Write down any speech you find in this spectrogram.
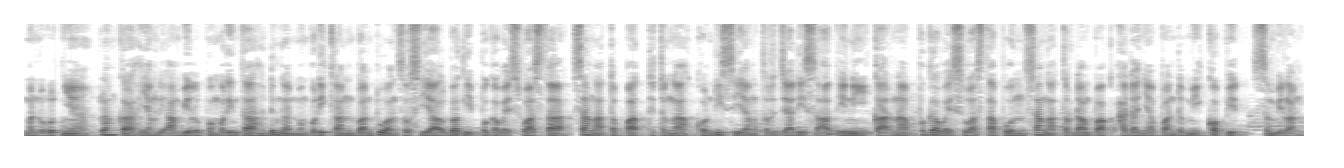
Menurutnya, langkah yang diambil pemerintah dengan memberikan bantuan sosial bagi pegawai swasta sangat tepat di tengah kondisi yang terjadi saat ini karena pegawai swasta pun sangat terdampak adanya pandemi COVID-19.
